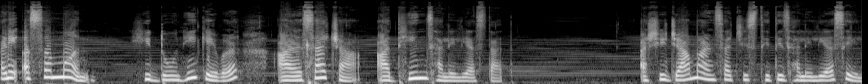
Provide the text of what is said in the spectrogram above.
आणि असं मन ही दोन्ही केवळ आळसाच्या अधीन झालेली असतात. अशी ज्या माणसाची स्थिती झालेली असेल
